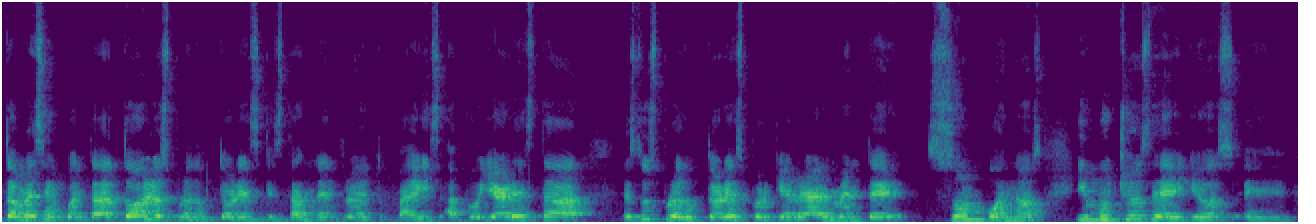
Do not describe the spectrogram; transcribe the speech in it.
tomes en cuenta todos los productores que están dentro de tu país, apoyar esta, estos productores porque realmente son buenos y muchos de ellos eh,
